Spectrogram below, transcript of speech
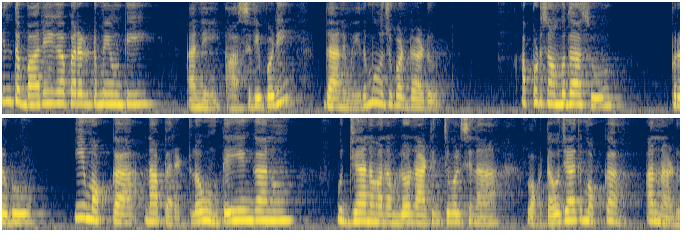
ఇంత భారీగా పెరగటమేమిటి? అని ఆశ్చర్యపడి దాని మీద మోజుపడ్డాడు. అప్పుడు సంబుదాసు ప్రభు ఈ మొక్క నా పెరట్లో ఉంటే ఏం గాను? ఉద్యానవనంలో నాటించవలసిన ఒకటవ జాతి మొక్క అన్నాడు.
